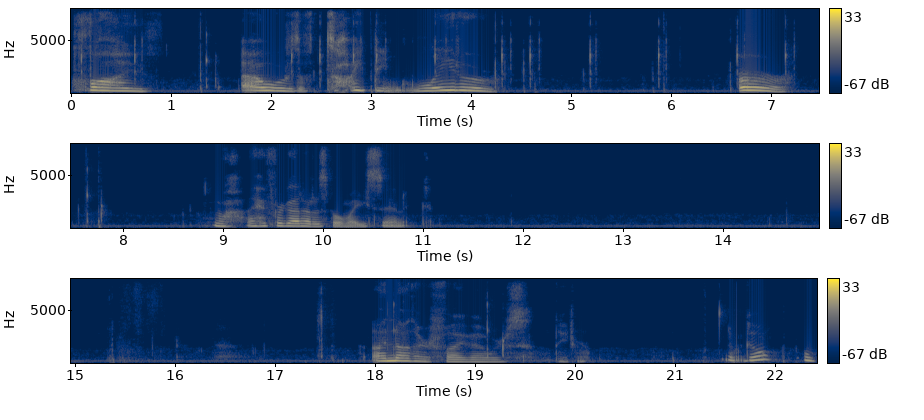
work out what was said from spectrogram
Five hours of typing later. I forgot how to spell Mighty Sonic. Another five hours later. There we go. Oh.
